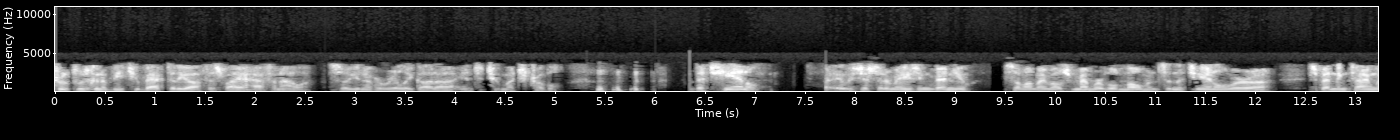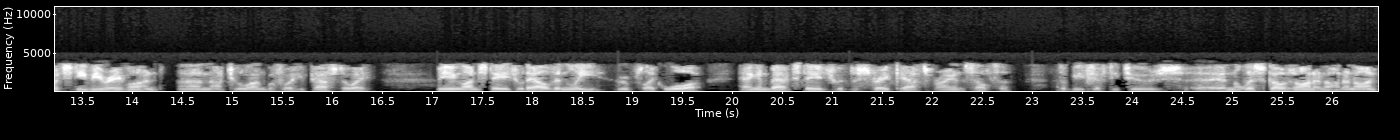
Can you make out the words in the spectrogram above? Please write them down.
truth was going to beat you back to the office by a half an hour, so you never really got uh, into too much trouble. the channel, it was just an amazing venue. Some of my most memorable moments in the channel were uh, spending time with Stevie Ray Vaughan uh, not too long before he passed away, being on stage with Alvin Lee, groups like War, hanging backstage with the Stray Cats, Brian Setzer, the B-52s, uh, and the list goes on and on and on.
